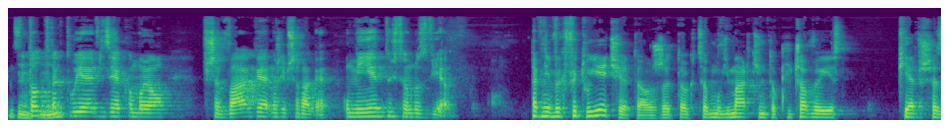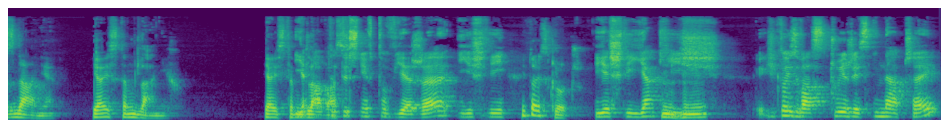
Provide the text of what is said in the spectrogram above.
Więc to Mhm. traktuję, widzę jako moją przewagę, może nie przewagę, umiejętność, którą rozwijam. Pewnie wychwytujecie to, że to, co mówi Marcin, to kluczowe jest pierwsze zdanie. Ja jestem dla nich. Ja jestem Ja dla was. autentycznie w to wierzę i jeśli, I to jest klucz. jeśli jakiś, Mhm. jeśli ktoś z Was czuje, że jest inaczej,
